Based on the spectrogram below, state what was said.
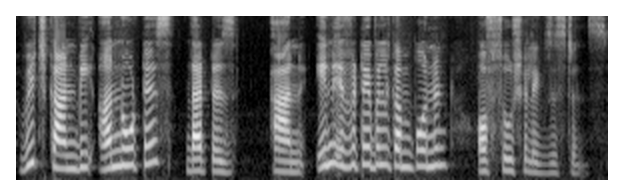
which can't be unnoticed that is an inevitable component of social existence.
